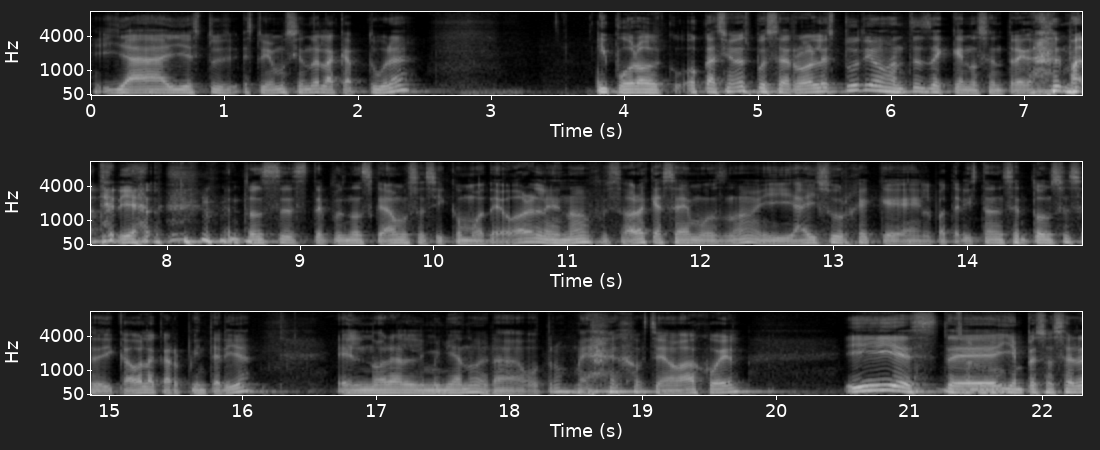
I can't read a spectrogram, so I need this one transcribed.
Y ya ahí estu- estuvimos haciendo la captura. Y por ocasiones, pues cerró el estudio antes de que nos entregara el material. Entonces, este, pues nos quedamos así como de órale, ¿no? Pues ahora qué hacemos, ¿no? Y ahí surge que el baterista en ese entonces se dedicaba a la carpintería. Él no era el Emiliano, era otro. se llamaba Joel. Y, este, y empezó a hacer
